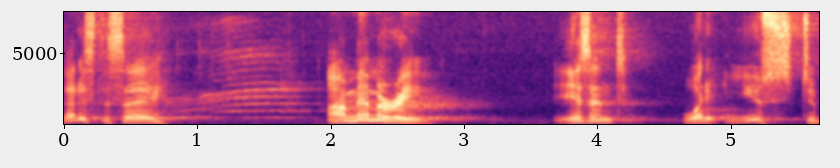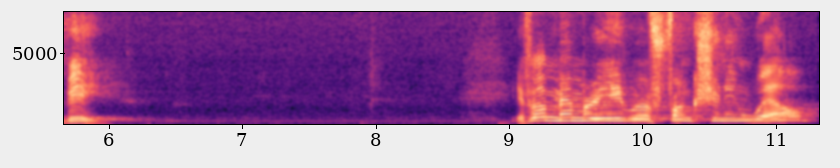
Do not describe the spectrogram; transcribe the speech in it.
That is to say, our memory isn't what it used to be. If our memory were functioning well,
